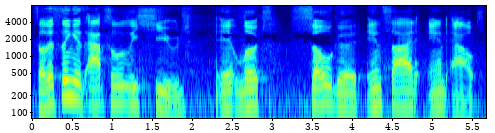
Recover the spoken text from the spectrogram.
So this thing is absolutely huge. It looks so good inside and out.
